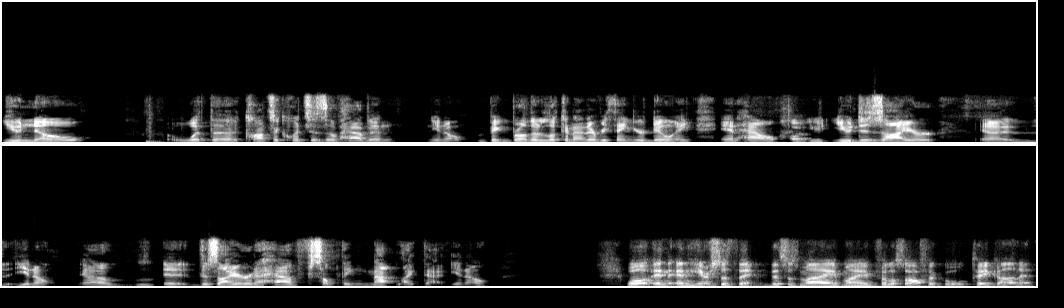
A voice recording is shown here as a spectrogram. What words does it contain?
you know what the consequences of having you know big brother looking at everything you're doing and how Oh, you, you desire uh, you know uh, uh, desire to have something not like that you know Well, and and here's the thing. This is my my philosophical take on it.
